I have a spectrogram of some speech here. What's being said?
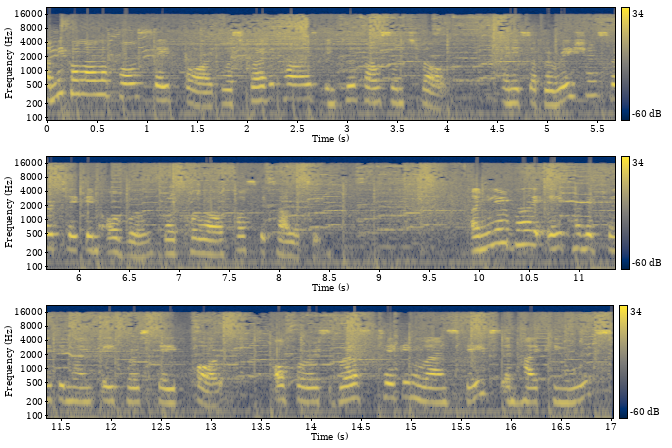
Amicalola Falls State Park was privatized in 2012 and its operations were taken over by Coral Hospitality. A nearby 829-acre state park offers breathtaking landscapes and hiking routes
